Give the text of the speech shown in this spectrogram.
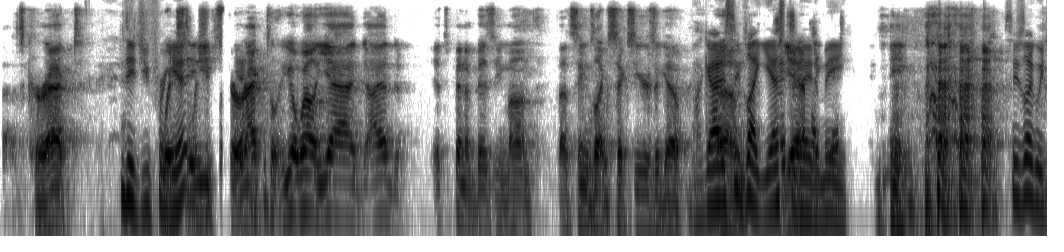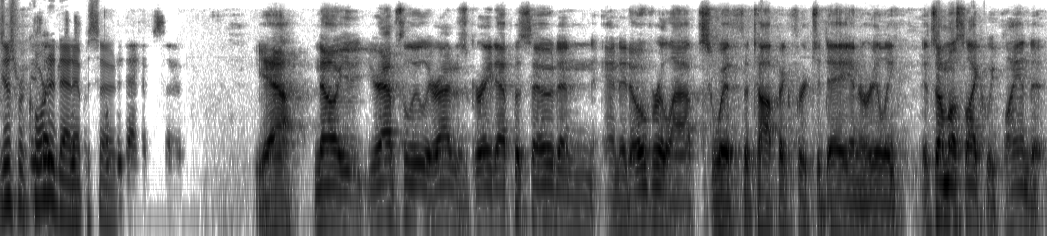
That's correct. Did you forget? Which leads directly. Yeah, well, yeah, I, I had it's been a busy month. That seems like six years ago. My God, it Um, seems like yesterday yeah. to me. Seems like we just recorded that episode. Yeah, no, you- you're absolutely right. It was a great episode, and and it overlaps with the topic for today. And really, it's almost like we planned it.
